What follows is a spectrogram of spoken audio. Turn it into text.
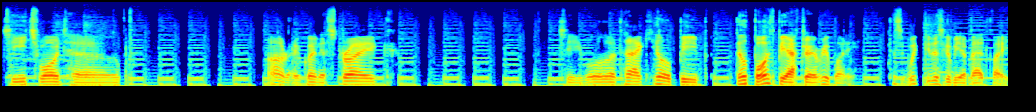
Cheats won't help. Alright, we're going to strike. See, we'll attack. He'll be. They'll both be after everybody. This, we, this could be a bad fight.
